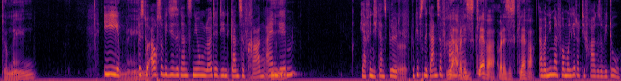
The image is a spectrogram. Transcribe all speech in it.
Domain? I, Domain. bist du auch so wie diese ganzen jungen Leute, die ganze Fragen eingeben? Ja, finde ich ganz blöd. Du gibst eine ganze Frage Äh. ja, aber ein. das ist clever. Aber das ist clever. aber niemand formuliert doch die Frage so wie du.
